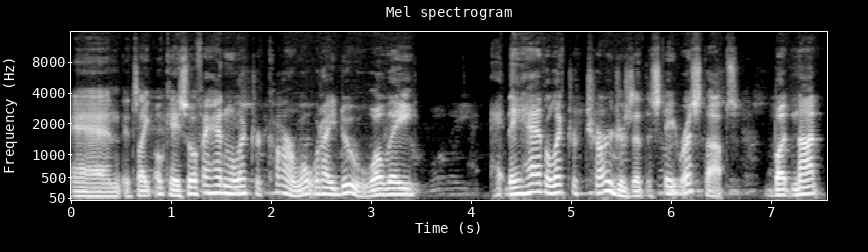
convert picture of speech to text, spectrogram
And it's like, okay, so if I had an electric car, what would I do? Well, they they have electric chargers at the state rest stops, but not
